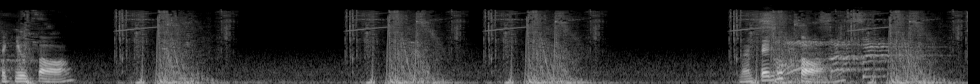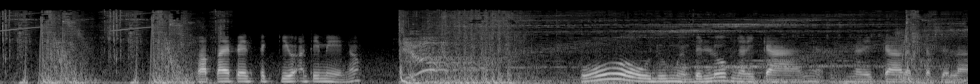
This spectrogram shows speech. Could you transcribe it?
สกิลสองเหมือนเป็นลูกสองต่อไปเป็นสกิลอันติเมทเนาะโอ้ ดูเหมือนเป็นรูปนาฬิกาเนี่ย นาฬิกาแบบจับเวลา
